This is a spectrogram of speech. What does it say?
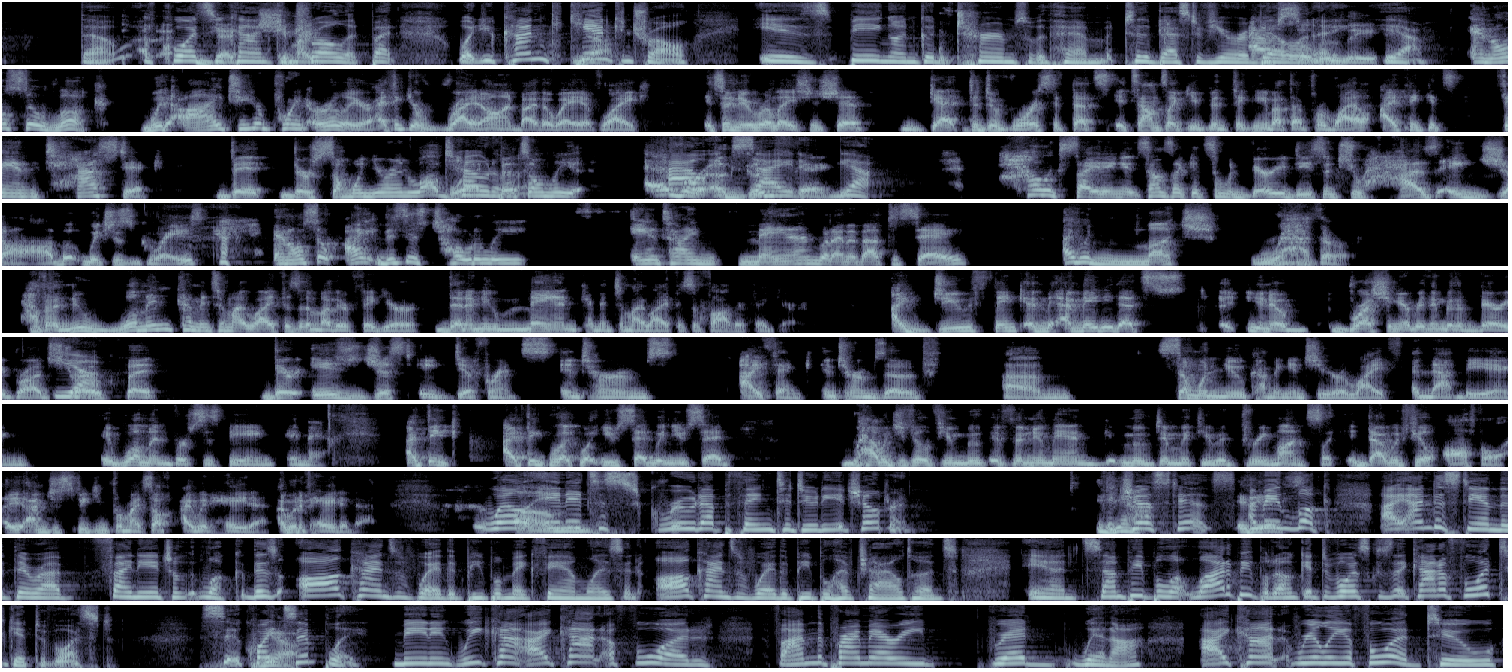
Though, of course, you can't she might- control it, but what you can can No. control is being on good terms with him to the best of your ability. Absolutely. Yeah. And also, look, would I, to your point earlier, I think you're right on, by the way, of like, it's a new relationship, get the divorce. If that's, it sounds like you've been thinking about that for a while. I think it's fantastic that there's someone you're in love Totally. with. That's only ever How a good exciting. thing. Yeah. How exciting. It sounds like it's someone very decent who has a job, which is great. and also, I, this is totally anti man, what I'm about to say. I would much rather have a new woman come into my life as a mother figure than a new man come into my life as a father figure. I do think, and and maybe that's, you know, brushing everything with a very broad Yeah. stroke, but there is just a difference in terms, I think, in terms of um, someone new coming into your life and that being a woman versus being a man. I think, I think like what you said when you said, how would you feel if you moved if the new man moved in with you in three months like that would feel awful I, i'm just speaking for myself i would hate it i would have hated it Well, and Um, it's a screwed up thing to do to your children. It Yeah, just is. it I mean, look, I understand that there are financial look, there's all kinds of way that people make families and all kinds of way that people have childhoods. And some people a lot of people don't get divorced because they can't afford to get divorced. So, quite Yeah. simply. Meaning we can't I can't afford if I'm the primary breadwinner, I can't really afford to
